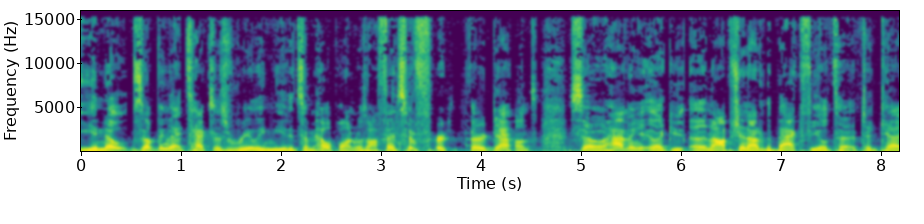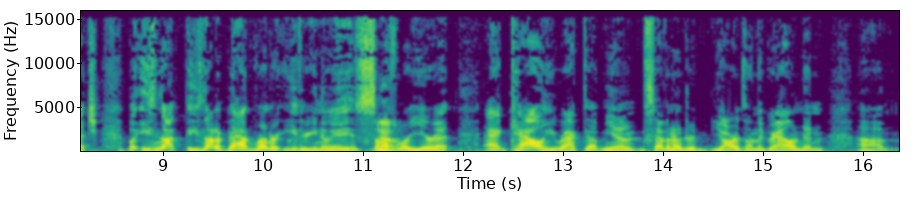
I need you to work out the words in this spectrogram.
you know something that Texas really needed some help on was offensive for third downs. So having like an option out of the backfield to, to catch, but he's not he's not a bad runner either. You know, his sophomore no. year at at Cal, he racked up you know 700 yards on the ground and. Um,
